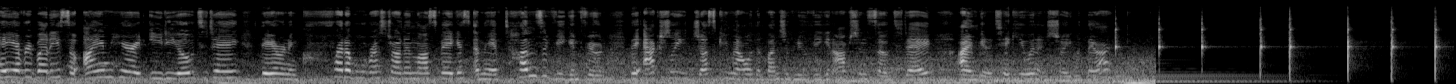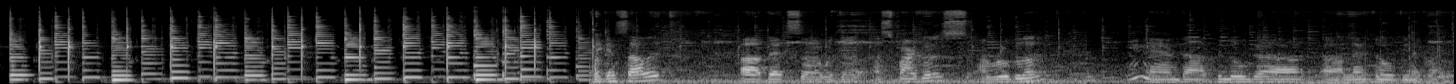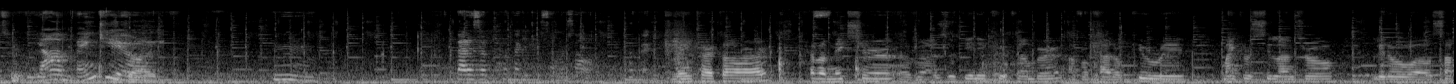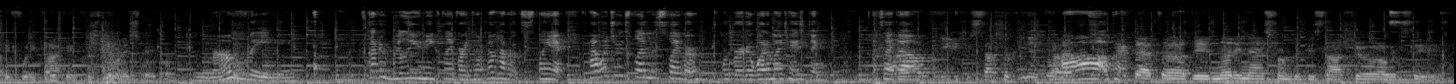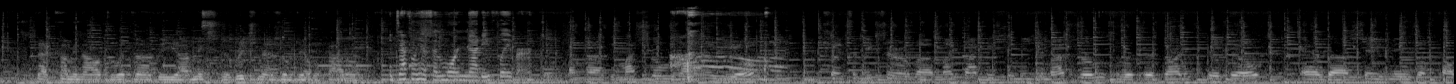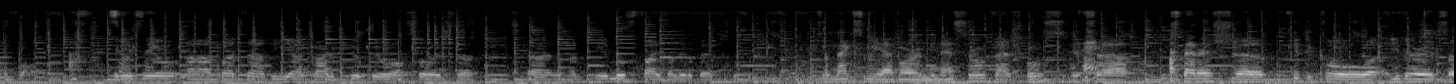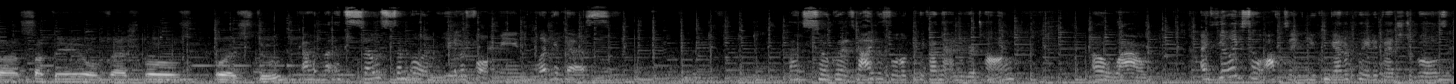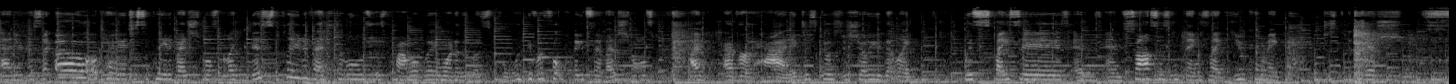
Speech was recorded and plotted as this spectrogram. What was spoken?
Hey everybody, so I am here at EDO today. They are an incredible restaurant in Las Vegas and they have tons of vegan food. They actually just came out with a bunch of new vegan options, so today I'm gonna take you in and show you what they are. Vegan salad, uh, that's uh, with the asparagus, arugula, and uh, beluga uh, lentil vinaigrette. Yum, thank you. Enjoy. That is a perfect summer salad. Perfect. Main tartare have a mixture of uh, zucchini, cucumber, avocado puree, micro cilantro, little uh, sapi furikake, crispy rice paper. Lovely. It's got a really unique flavor. I don't know how to explain it. How would you explain this flavor, Roberto? What am I tasting? It's like Uh, a... the pistachio vinaigrette. Ah, okay. That uh, the nuttiness from the pistachio, I would say, that coming out with uh, the uh, mixed the richness of the avocado. It definitely has a more nutty flavor. Uh, the mushrooms on Rio. So it's a mixture of uh, maitake shimeji mushrooms with the garlic pil pil and uh, shavings of cauliflower. Oh, It is new, uh, but uh, the uh, garlic pil pil also is uh, uh, it emulsifies a little bit. So next we have our menestra vegetables. It's Okay. uh, Spanish uh, typical, uh, either it's a sauté or vegetables or a stew. It's so simple and beautiful. I mean, look at this. That's so good. It's got like this little kick on the end of your tongue. Oh, wow. I feel like so often you can get a plate of vegetables and you're just like, oh, okay, it's just a plate of vegetables. But like this plate of vegetables is probably one of the most flavorful plates of vegetables I've ever had. It just goes to show you that like with spices and, and sauces and things, like you can make just a dish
